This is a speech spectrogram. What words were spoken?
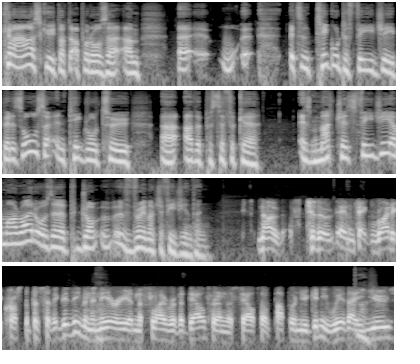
Can I ask you, Dr. Aporosa? Um, uh, it's integral to Fiji, but it's also integral to uh, other Pacifica as much as Fiji, am I right, or is it a, very much a Fijian thing? No, to the in fact right across the Pacific. There's even an area in the Fly River Delta in the south of Papua New Guinea where they oh. use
